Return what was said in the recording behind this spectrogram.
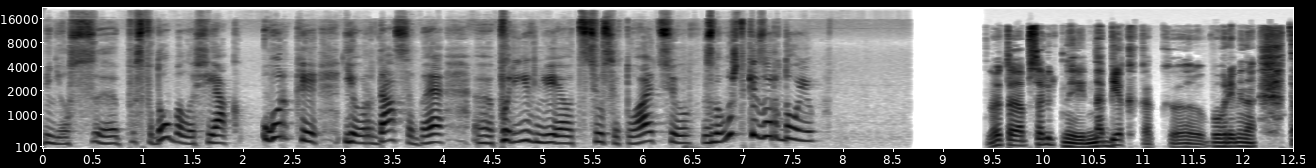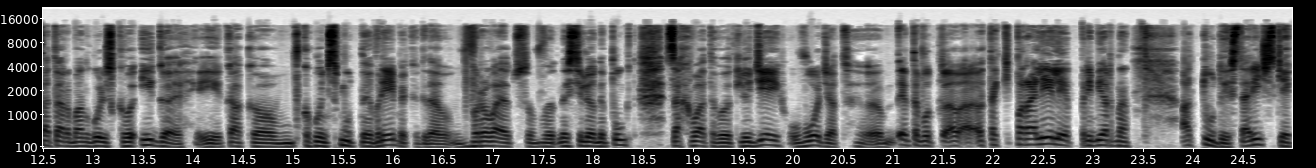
мені ос- е, сподобалось, як орки і Орда себе е, порівнює цю ситуацію знову ж таки з Ордою. Но это абсолютный набег, как э, во времена татаро-монгольского ига и как э, в какое-нибудь смутное время, когда врываются в населенный пункт, захватывают людей, уводят. Э, Это вот а, а, такие параллели примерно оттуда исторические,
